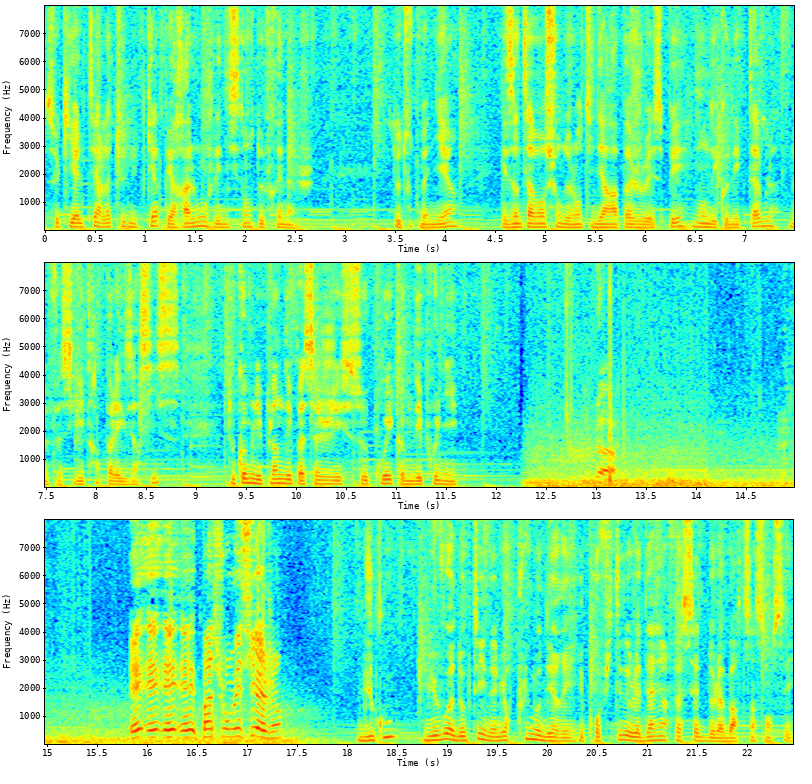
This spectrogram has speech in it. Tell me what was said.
ce qui altère la tenue de cap et rallonge les distances de freinage. De toute manière, les interventions de l'antidérapage ESP non déconnectable ne facilitera pas l'exercice, tout comme les plaintes des passagers secoués comme des pruniers. Oula Eh, eh, eh, eh, pas sur mes sièges hein Du coup, mieux vaut adopter une allure plus modérée et profiter de la dernière facette de la Barth 500C,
